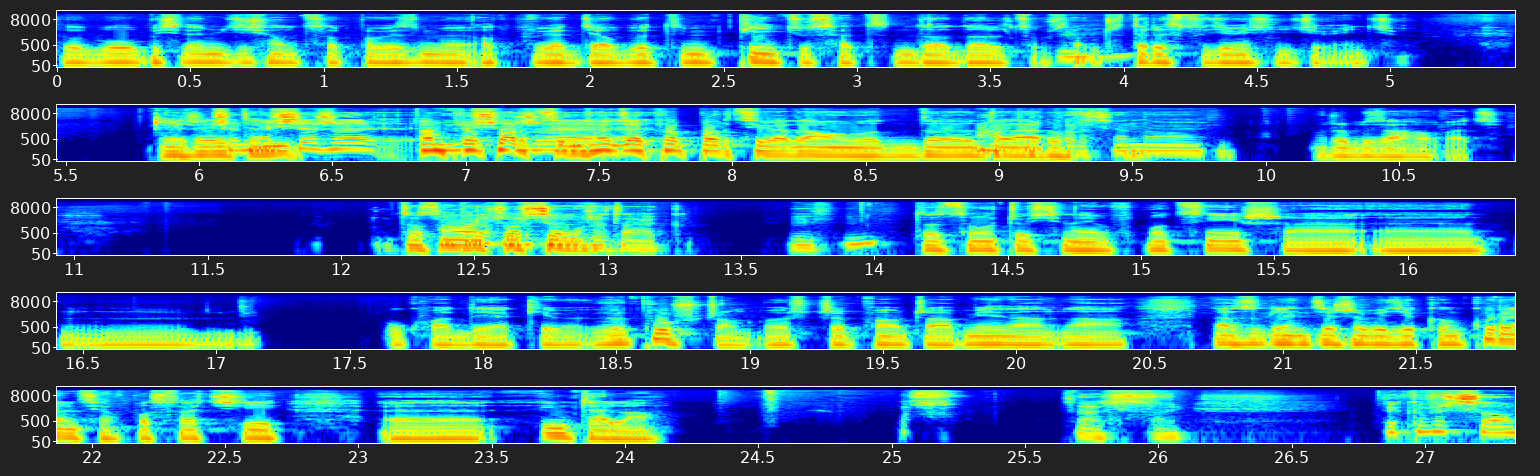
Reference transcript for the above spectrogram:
to byłoby 70, co powiedzmy odpowiadałby tym 500 do dolców, mhm. 499. Jeżeli ten, myślę, że, tą myślę, proporcję, że... chodzi o proporcję wiadomo, do A, dolarów no. żeby zachować. To są oczywiście, może tak. Mhm. To są oczywiście najmocniejsze e, układy, jakie wypuszczą, bo jeszcze trzeba mieć na, na, na względzie, że będzie konkurencja w postaci e, Intela. Tak, tak. Tylko wiesz co,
